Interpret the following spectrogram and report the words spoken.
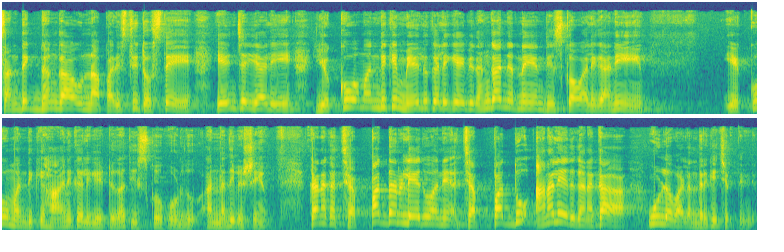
సందిగ్ధంగా ఉన్న పరిస్థితి వస్తే ఏం చెయ్యాలి? ఎక్కువ మందికి మేలు కలిగే విధంగా నిర్ణయం తీసుకోవాలి కానీ ఎక్కువ మందికి హాని కలిగేట్టుగా తీసుకోకూడదు అన్నది విషయం. కనుక చెప్పొద్దనలేదు అనే చెప్పద్దు అనలేదు గనక ఊళ్ళో వాళ్ళందరికీ చెప్పింది.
